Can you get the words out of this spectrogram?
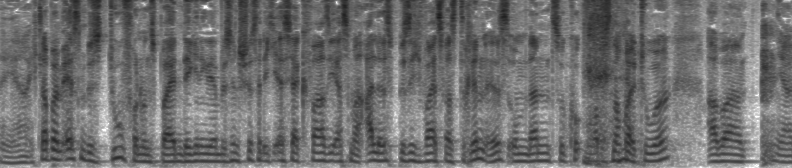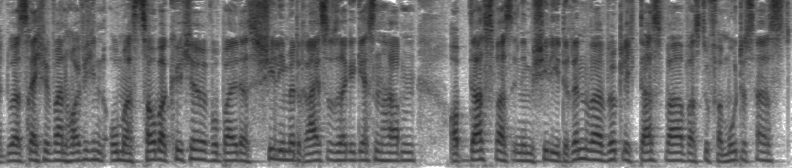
Naja, ich glaube, beim Essen bist du von uns beiden derjenige, der ein bisschen Schiss hat. Ich esse ja quasi erstmal alles, bis ich weiß, was drin ist, um dann zu gucken, ob ich es nochmal tue. Aber ja, du hast recht, wir waren häufig in Omas Zauberküche, wobei das Chili mit Reis oder so gegessen haben. Ob das, was in dem Chili drin war, wirklich das war, was du vermutet hast,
